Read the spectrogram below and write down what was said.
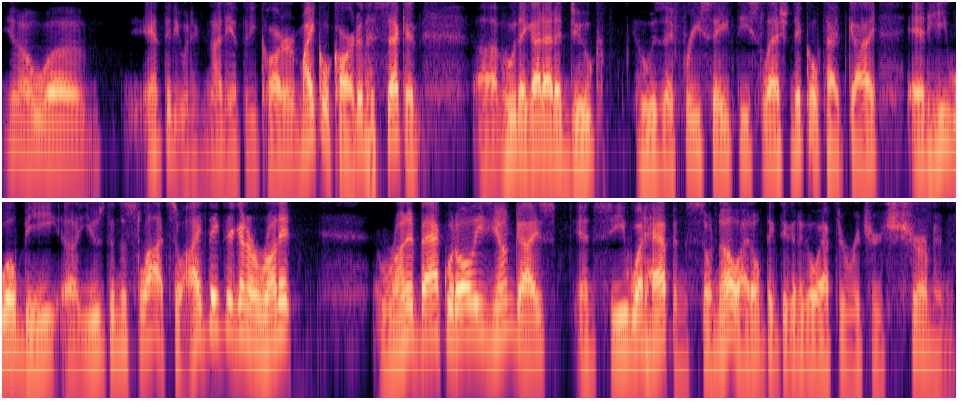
you know, uh, Anthony, not Anthony Carter, Michael Carter the second, uh, who they got out of Duke, who is a free safety slash nickel type guy, and he will be uh, used in the slot. So I think they're going to run it, run it back with all these young guys and see what happens. So no, I don't think they're going to go after Richard Sherman.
